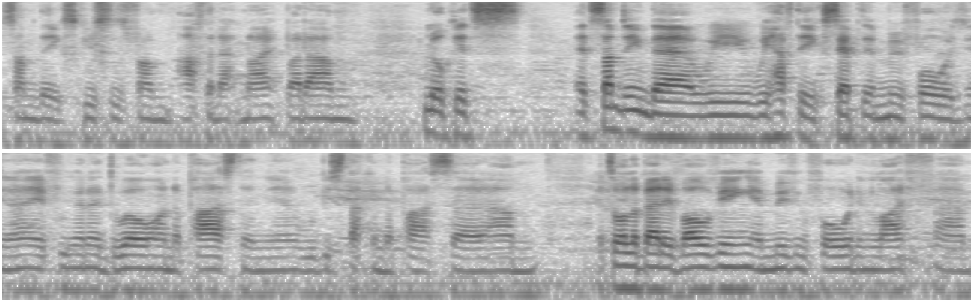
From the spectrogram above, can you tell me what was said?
some of the excuses from after that night, but um, look, it's it's something that we, we have to accept and move forward. You know, if we're going to dwell on the past, then you know we'll be stuck in the past. So um, it's all about evolving and moving forward in life. Um,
